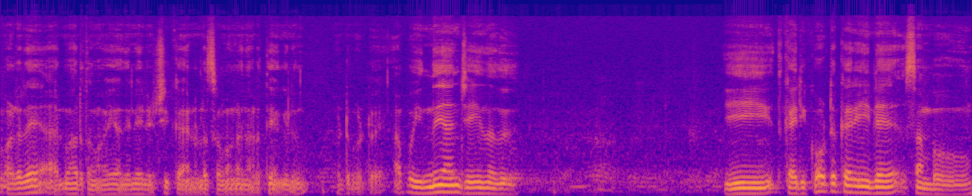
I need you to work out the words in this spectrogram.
വളരെ ആത്മാർത്ഥമായി അതിനെ രക്ഷിക്കാനുള്ള ശ്രമങ്ങൾ നടത്തിയെങ്കിലും ഒട്ടുപെട്ടുപോയി അപ്പോൾ ഇന്ന് ഞാൻ ചെയ്യുന്നത് ഈ കരിക്കോട്ടക്കരയിലെ സംഭവവും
